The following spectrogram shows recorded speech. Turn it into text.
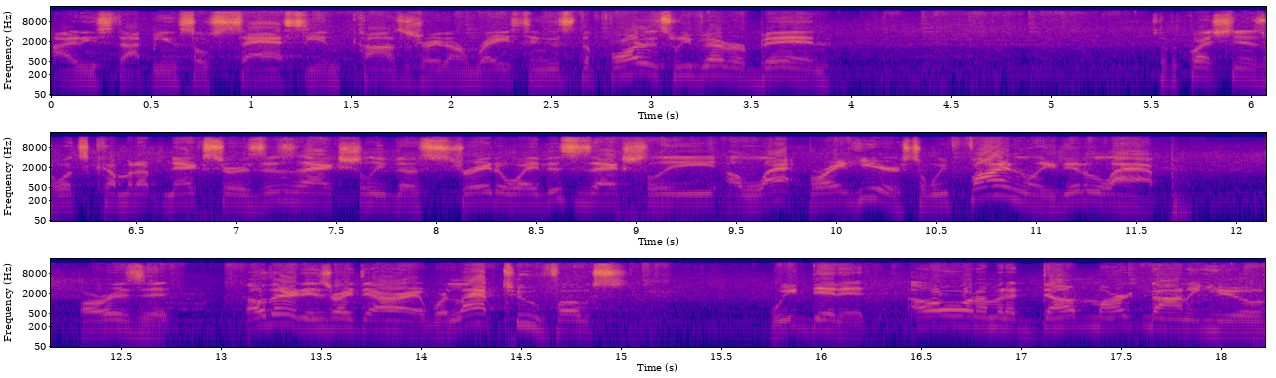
I need to stop being so sassy and concentrate on racing. This is the farthest we've ever been. So the question is, what's coming up next, or is this actually the straightaway? This is actually a lap right here. So we finally did a lap. Or is it? Oh, there it is right there. All right, we're lap two, folks. We did it. Oh, and I'm going to dump Mark Donohue.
